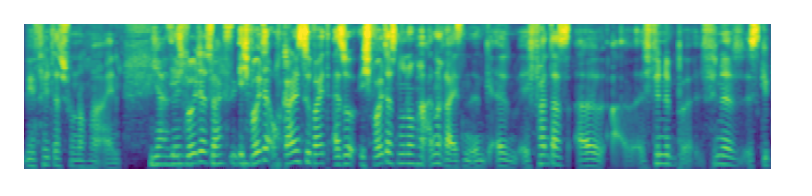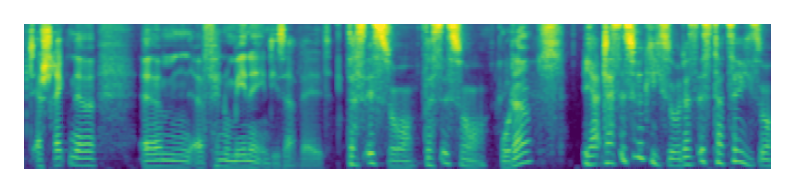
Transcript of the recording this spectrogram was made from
mir fällt das schon nochmal ein. Ja, ich, wollte das, ich wollte auch gar nicht so weit, also ich wollte das nur nochmal anreißen. Äh, ich fand das, äh, ich finde, finde, es gibt erschreckende ähm, Phänomene in dieser Welt. Das ist so, das ist so. Oder? Ja, das ist wirklich so. Das ist tatsächlich so.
